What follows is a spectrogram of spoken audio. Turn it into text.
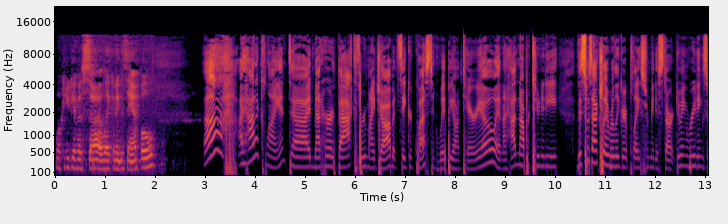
Well, can you give us uh, like an example? Ah, I had a client. Uh, I'd met her back through my job at Sacred Quest in Whitby, Ontario, and I had an opportunity. This was actually a really great place for me to start doing readings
